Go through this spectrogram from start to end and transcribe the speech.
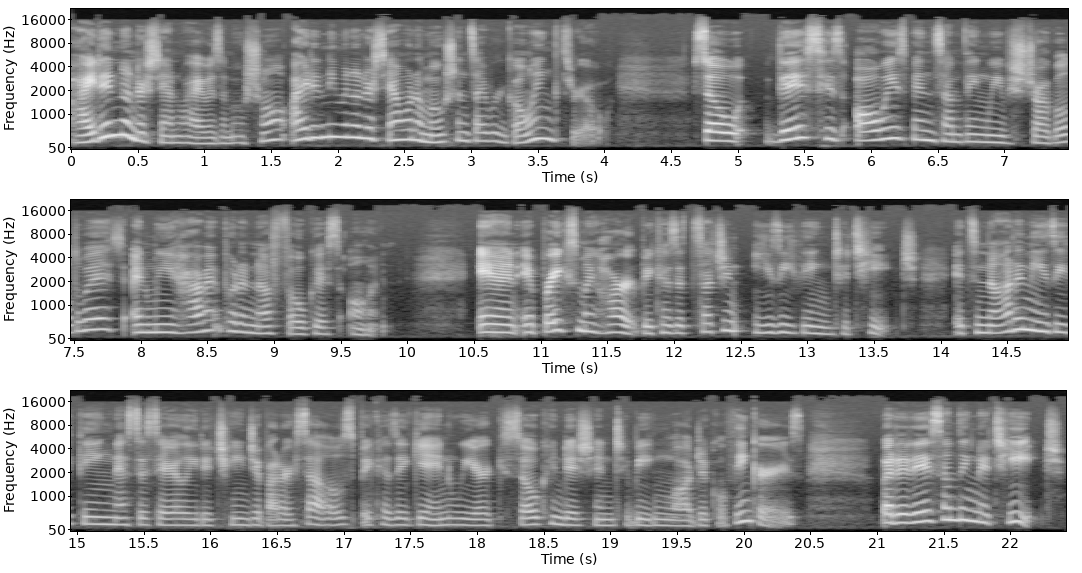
I didn't understand why I was emotional. I didn't even understand what emotions I were going through. So, this has always been something we've struggled with and we haven't put enough focus on. And it breaks my heart because it's such an easy thing to teach. It's not an easy thing necessarily to change about ourselves because, again, we are so conditioned to being logical thinkers. But it is something to teach,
